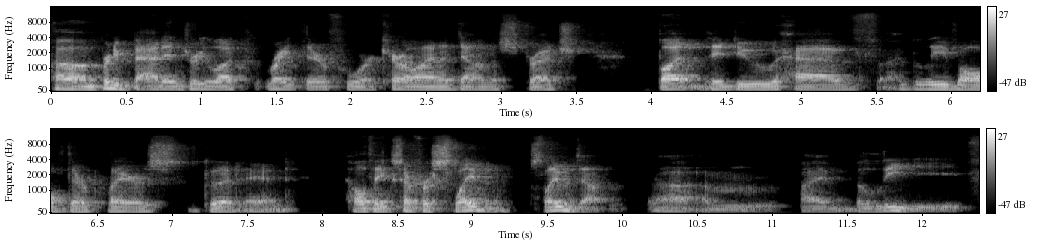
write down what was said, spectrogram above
Um, pretty bad injury luck right there for Carolina down the stretch, but they do have, I believe, all of their players good and healthy except for Slavin. Slavin's out, um, I believe.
